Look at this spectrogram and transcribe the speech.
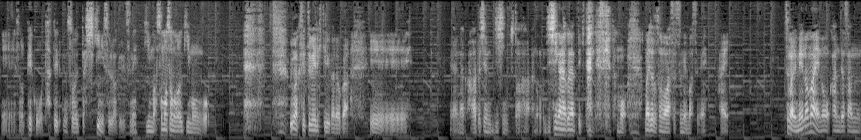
えー、そのペコを立てる、そういった式にするわけですね。疑問、そもそもの疑問を。うまく説明できているかどうか、えー、なんか私自身ちょっと、あの、自信がなくなってきたんですけども、まあちょっとそのまま進めますね。はい。つまり目の前の患者さん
